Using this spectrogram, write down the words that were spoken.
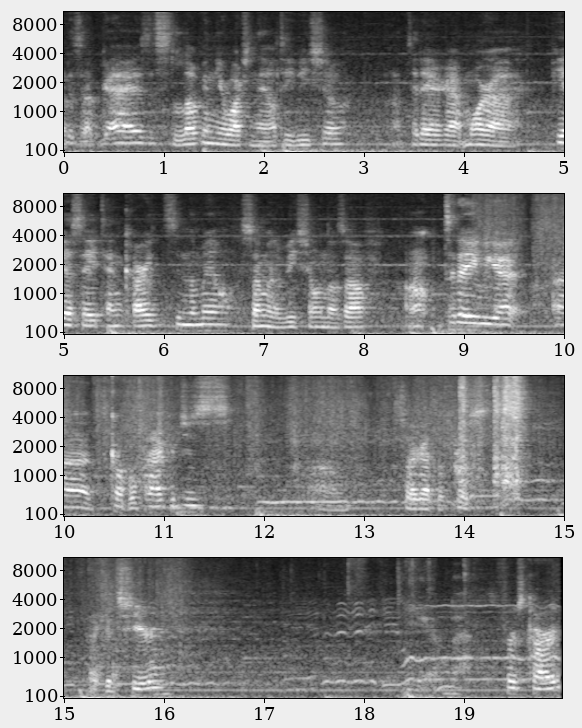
What's up guys, this is Logan, you're watching the LTB show. Uh, today I got more uh, PSA 10 cards in the mail, so I'm going to be showing those off. Uh, today we got uh, a couple packages. Um, so I got the first package here. And first card.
